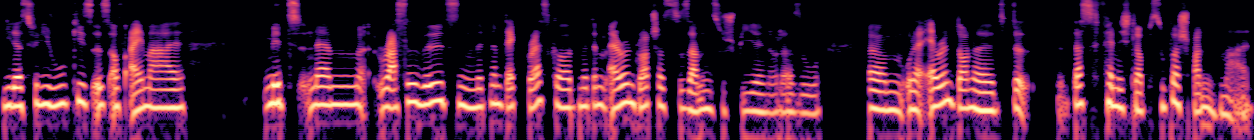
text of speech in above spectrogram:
wie das für die Rookies ist, auf einmal mit einem Russell Wilson, mit einem Dak Prescott, mit einem Aaron Rodgers zusammenzuspielen oder so. Ähm, oder Aaron Donald. Das, fände ich, glaube super spannend mal.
